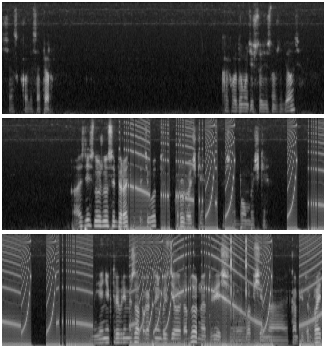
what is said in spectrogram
Сейчас Коля Сапер. Как вы думаете, что здесь нужно делать? А здесь нужно собирать вот эти вот кружочки, то есть бомбочки. Я некоторое время ждал, пока кто-нибудь сделает обзор на эту вещь э, вообще на компьютер байт.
